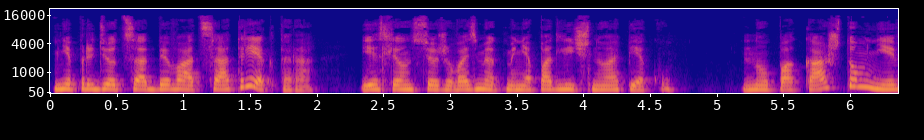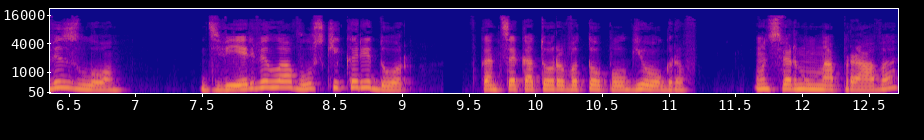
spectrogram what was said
мне придется отбиваться от ректора, если он все же возьмет меня под личную опеку. Но пока что мне везло. Дверь вела в узкий коридор, в конце которого топал географ. Он свернул направо,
